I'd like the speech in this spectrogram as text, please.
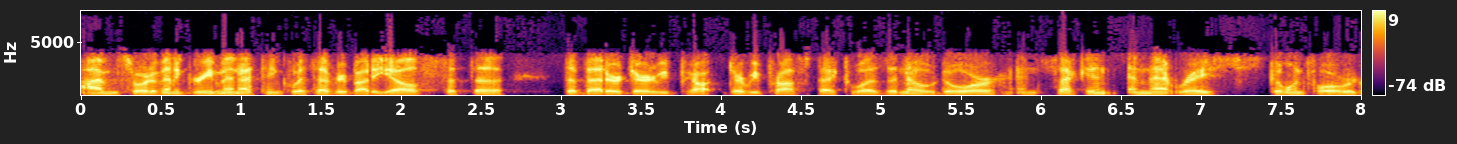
I'm sort of in agreement, I think, with everybody else that the the better Derby Derby prospect was Anneau d'Or and second in that race going forward.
